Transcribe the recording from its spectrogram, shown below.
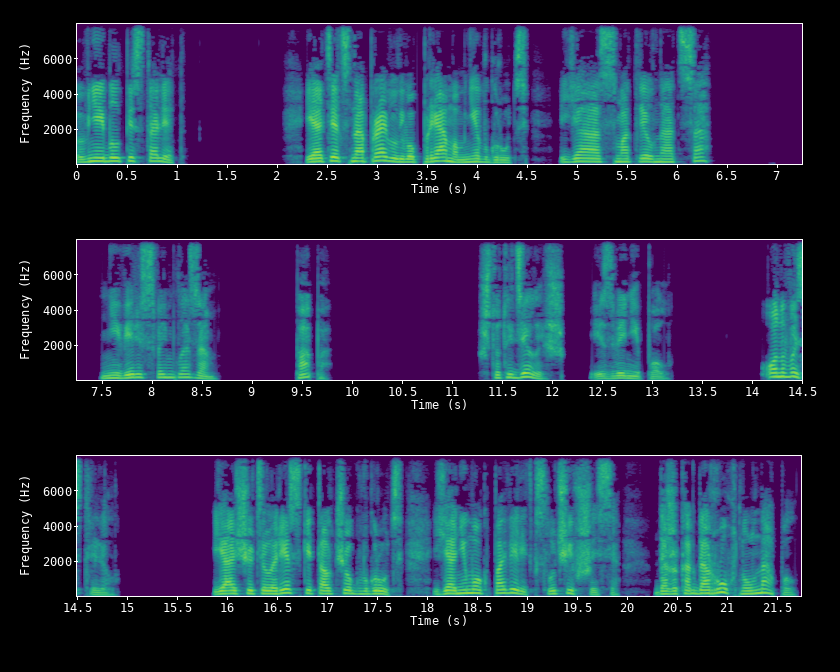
В ней был пистолет. И отец направил его прямо мне в грудь. Я смотрел на отца, не веря своим глазам. «Папа, что ты делаешь?» «Извини, Пол». Он выстрелил. Я ощутил резкий толчок в грудь. Я не мог поверить в случившееся, даже когда рухнул на пол.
